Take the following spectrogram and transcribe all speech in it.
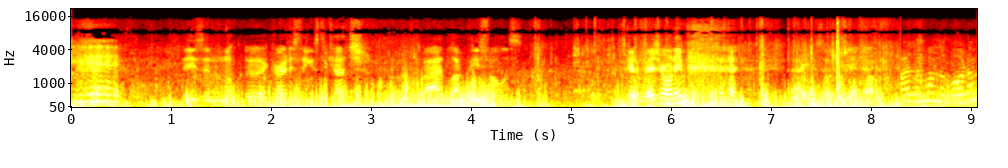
These are not the greatest things to catch. Bad luck, these fellas. Get a measure on him. nah, he's not again now. Guys, I'm on the bottom.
